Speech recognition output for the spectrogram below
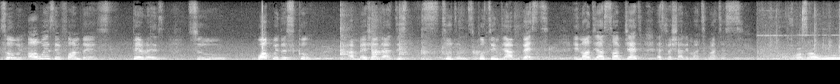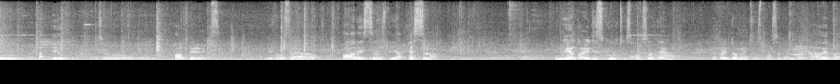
So we always inform the parents to work with the school and make sure that these students put in their best in all their subjects, especially mathematics. Of course, I will appeal to all parents because uh, all these things they are personal. We encourage the school to sponsor them, we encourage government to sponsor them, but however,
